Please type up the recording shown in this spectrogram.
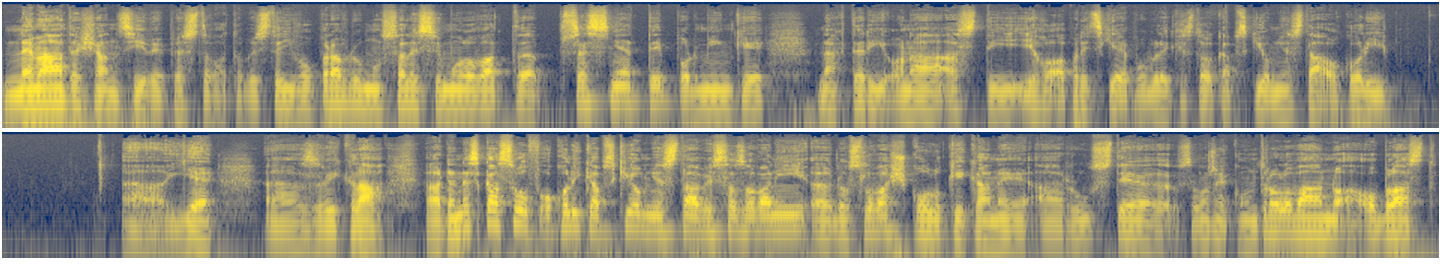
nemáte šanci ji vypěstovat. To byste jí opravdu museli simulovat přesně ty podmínky, na který ona z té jeho Africké republiky, z toho Kapského města okolí eh, je eh, zvyklá. Dneska jsou v okolí Kapského města vysazovaný eh, doslova školky kany a růst je samozřejmě kontrolován, no a oblast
